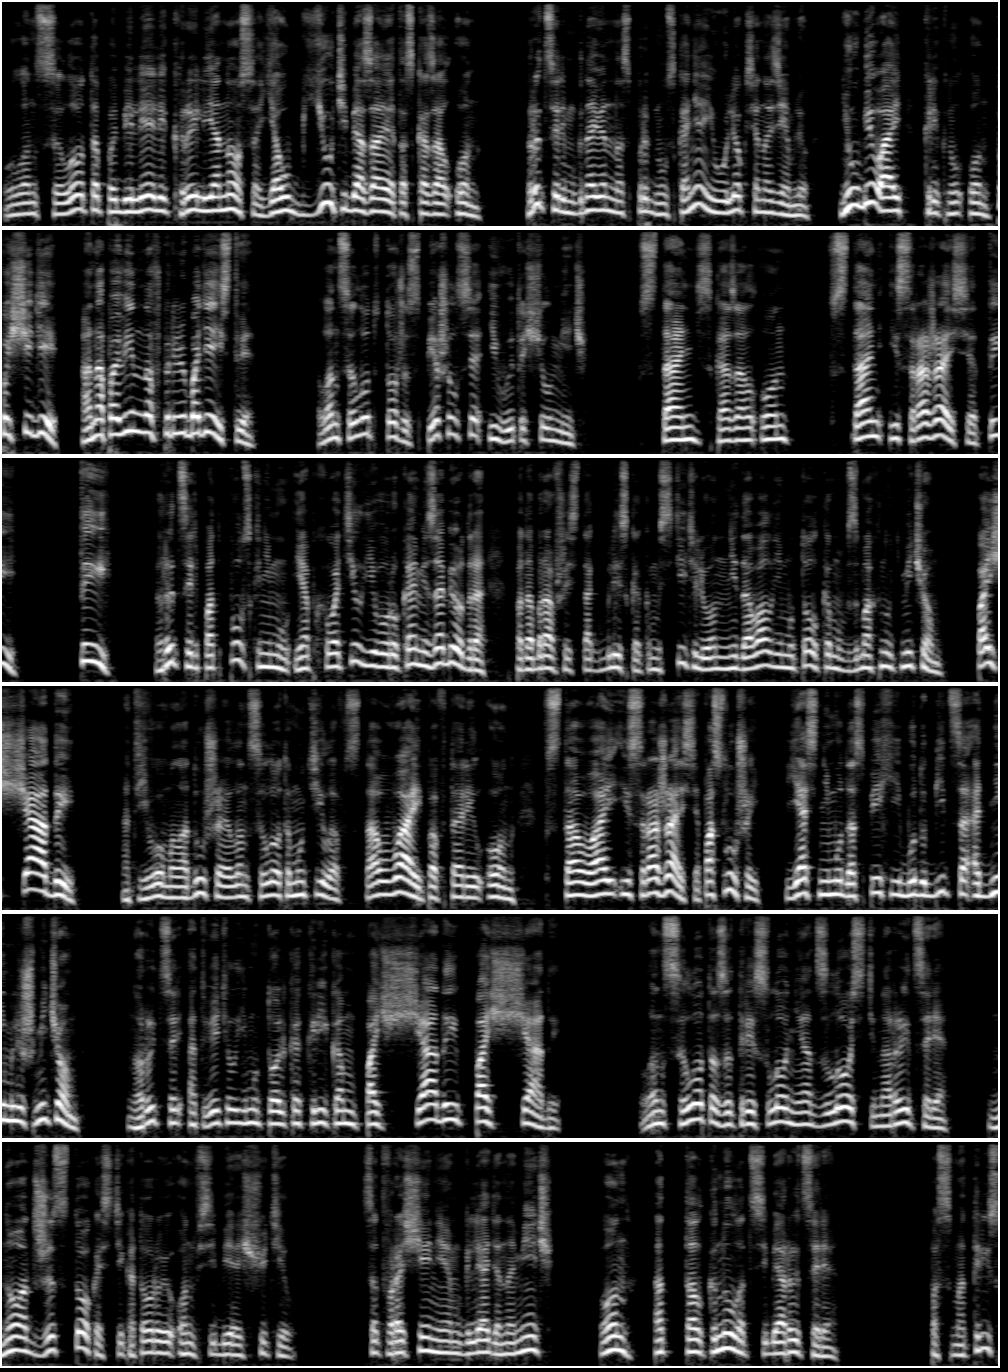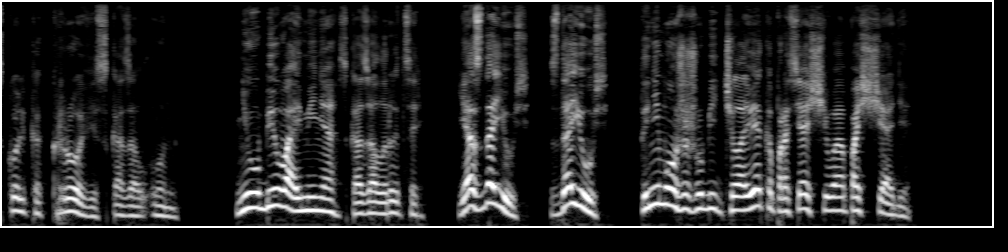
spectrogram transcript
У Ланселота побелели крылья носа. «Я убью тебя за это!» — сказал он. Рыцарь мгновенно спрыгнул с коня и улегся на землю. «Не убивай!» — крикнул он. «Пощади! Она повинна в прелюбодействе!» Ланселот тоже спешился и вытащил меч. «Встань!» — сказал он. «Встань и сражайся! Ты! Ты!» Рыцарь подполз к нему и обхватил его руками за бедра. Подобравшись так близко к мстителю, он не давал ему толком взмахнуть мечом. «Пощады!» От его малодушия Ланселота мутило. «Вставай!» — повторил он. «Вставай и сражайся! Послушай, я сниму доспехи и буду биться одним лишь мечом!» Но рыцарь ответил ему только криком «Пощады! Пощады!» Ланселота затрясло не от злости на рыцаря, но от жестокости, которую он в себе ощутил. С отвращением глядя на меч, он оттолкнул от себя рыцаря. «Посмотри, сколько крови!» — сказал он. «Не убивай меня!» — сказал рыцарь. «Я сдаюсь! Сдаюсь! Ты не можешь убить человека, просящего о пощаде!»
